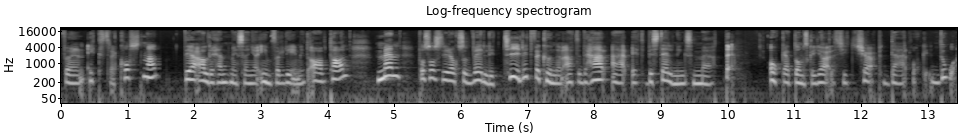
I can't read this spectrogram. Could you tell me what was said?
för en extra kostnad. Det har aldrig hänt mig sedan jag införde det i mitt avtal. Men på så sätt är det också väldigt tydligt för kunden att det här är ett beställningsmöte. Och att de ska göra sitt köp där och då.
